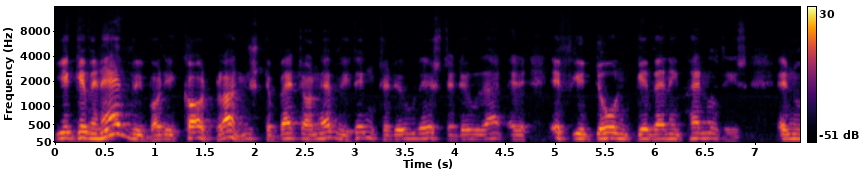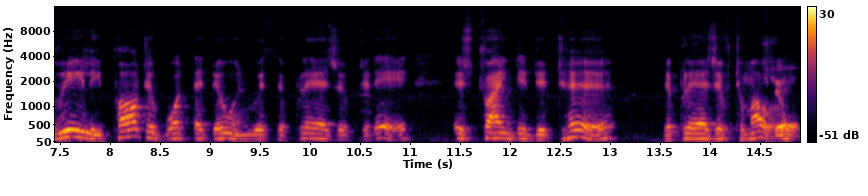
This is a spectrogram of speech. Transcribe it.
you're giving everybody carte blanche to bet on everything, to do this, to do that, eh, if you don't give any penalties. And really, part of what they're doing with the players of today is trying to deter the players of tomorrow sure.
